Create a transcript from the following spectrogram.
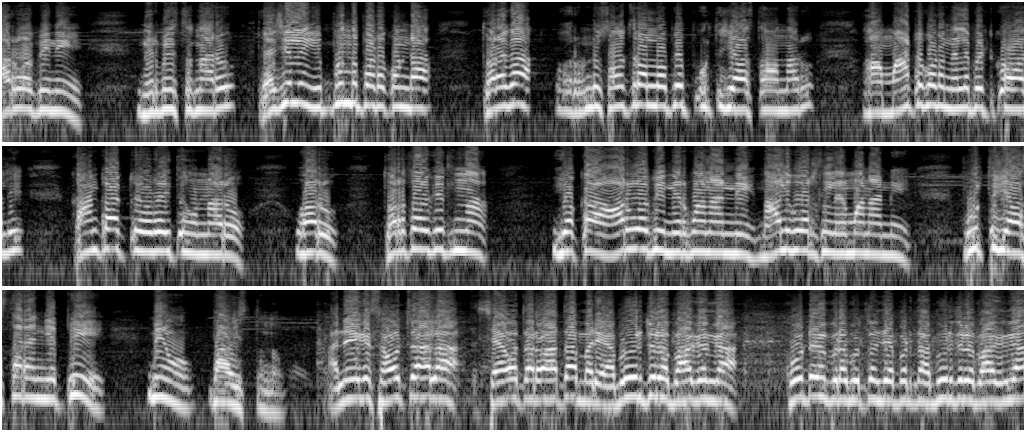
ఆర్ఓబిని నిర్మిస్తున్నారు. ప్రజలు ఇబ్బంది పడకుండా త్వరగా రెండు సంవత్సరాల లోపే పూర్తి చేస్తా ఉన్నారు. ఆ మాట కూడా నిలబెట్టుకోవాలి. కాంట్రాక్టర్ ఎవరైతే ఉన్నారో వారు త్వర తరగతిన ఈ యొక్క ఆర్ఓబి నిర్మాణాన్ని నాలుగు వరుసల నిర్మాణాన్ని పూర్తి చేస్తారని చెప్పి మేము భావిస్తున్నాం. అనేక సంవత్సరాల సేవ తర్వాత మరి అభివృద్ధిలో భాగంగా కూటమి ప్రభుత్వం చేపడుతున్న అభివృద్ధిలో భాగంగా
